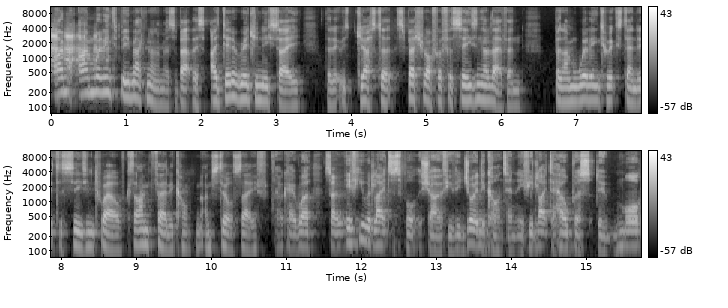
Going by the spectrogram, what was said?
I'm, I'm willing to be magnanimous about this. I did originally say that it was just a special offer for season 11, but I'm willing to extend it to season 12 because I'm fairly confident I'm still safe. Okay, well, so if you would like to support the show, if you've enjoyed the content, if you'd like to help us do more,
